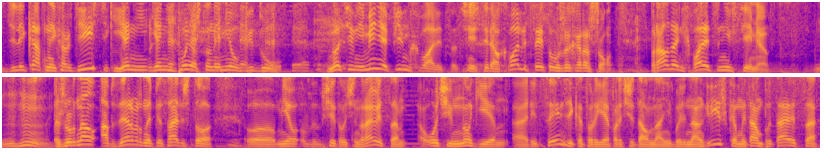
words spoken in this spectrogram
деликатные характеристики я не, я не понял, что он имел в виду. Но тем не менее фильм хвалится, точнее сериал хвалится, это уже хорошо. Правда, не хвалится не всеми. Журнал Observer написали, что э, мне вообще это очень нравится. Очень многие э, рецензии, которые я прочитал, на, они были на английском, и там пытаются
